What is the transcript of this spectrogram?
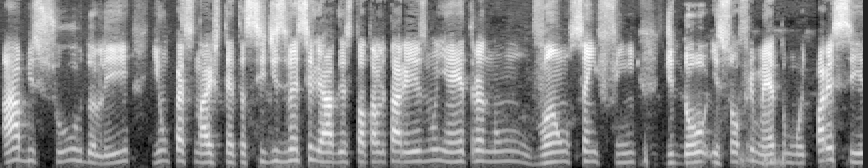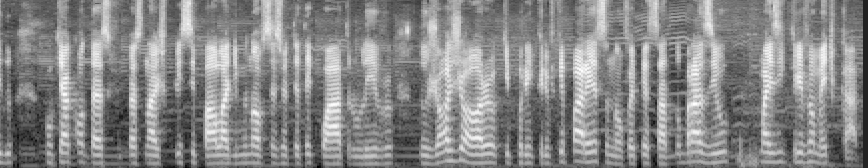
absurdo ali, e um personagem tenta se desvencilhar desse totalitarismo e entra num vão sem fim de dor e sofrimento muito parecido com o que acontece com o personagem principal lá de 1984, o livro do George Orwell, que por incrível que pareça, não foi pensado no Brasil, mas incrivelmente cabe.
